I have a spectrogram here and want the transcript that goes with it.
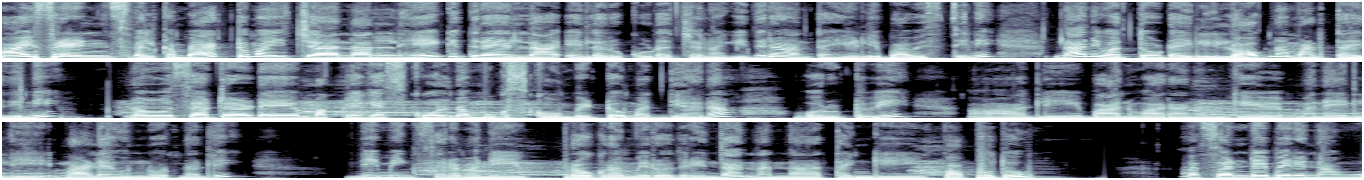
Hi friends welcome back to my channel ಹೇಗಿದ್ರೆ ಎಲ್ಲ ಎಲ್ಲರೂ ಕೂಡ ಚೆನ್ನಾಗಿದ್ದೀರಾ ಅಂತ ಹೇಳಿ ಭಾವಿಸ್ತೀನಿ. ನಾನಿವತ್ತು ಡೈಲಿ ಲಾಗ್ನ ಮಾಡ್ತಾ ಇದ್ದೀನಿ. ನಾವು ಸ್ಯಾಟರ್ಡೆ ಮಕ್ಕಳಿಗೆ ಸ್ಕೂಲ್ನ ಮುಗಿಸ್ಕೊಂಬಿಟ್ಟು ಮಧ್ಯಾಹ್ನ ಹೊರಟ್ವಿ. ಅಲ್ಲಿ ಭಾನುವಾರ ನಮಗೆ ಮನೆಯಲ್ಲಿ ಬಾಳೆಹೊನ್ನೂರಿನಲ್ಲಿ ನೇಮಿಂಗ್ ಸೆರೆಮನಿ ಪ್ರೋಗ್ರಾಮ್ ಇರೋದರಿಂದ ನನ್ನ ತಂಗಿ ಪಾಪುದು. ಸಂಡೇ ಬೇರೆ ನಾವು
